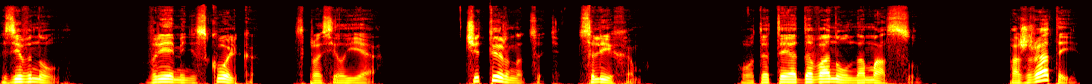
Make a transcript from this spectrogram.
Зевнул. «Времени сколько?» – спросил я. «Четырнадцать. С лихом». Вот это я даванул на массу. «Пожратый?»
